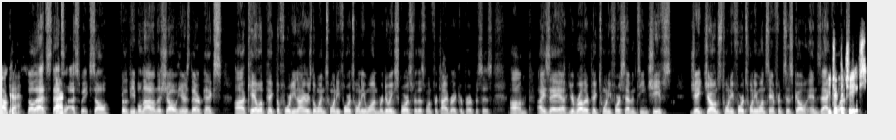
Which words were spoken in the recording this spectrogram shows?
Okay. So that's that's last week. So for the people not on the show, here's their picks. Uh Kayla picked the 49ers to win 24-21. We're doing scores for this one for tiebreaker purposes. Um Isaiah, your brother, picked 24-17 Chiefs. Jake Jones, 24-21 San Francisco, and Zach. You took the Chiefs?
